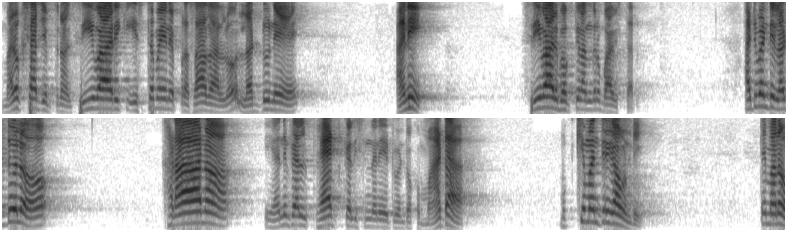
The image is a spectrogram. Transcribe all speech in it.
మరొకసారి చెప్తున్నాను శ్రీవారికి ఇష్టమైన ప్రసాదాల్లో లడ్డునే అని శ్రీవారి భక్తులందరూ భావిస్తారు. అటువంటి లడ్డూలో ఖడాన ఎనిఫెల్ ఫ్యాట్ కలిసిందనేటువంటి ఒక మాట ముఖ్యమంత్రిగా ఉండి అంటే మనం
